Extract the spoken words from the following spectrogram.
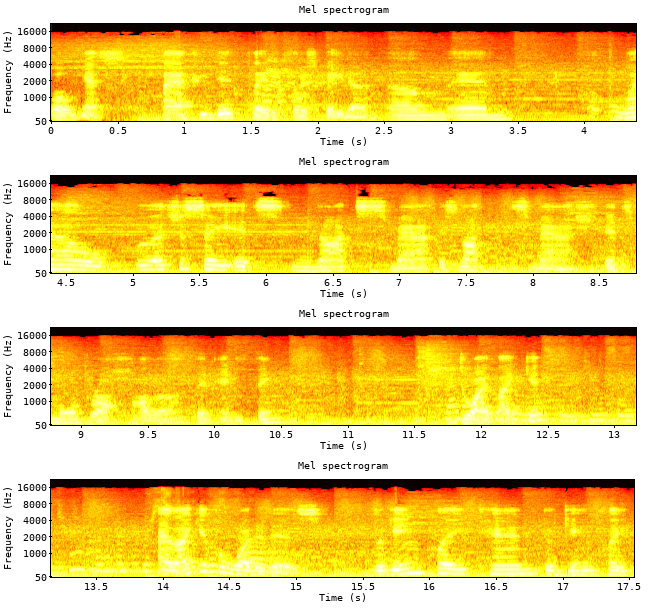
Well, yes, I actually did play the closed beta, um, and well, let's just say it's not Smash. It's not Smash. It's more Brawlhalla than anything. Do I like it? I like it for what it is. The gameplay can the gameplay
